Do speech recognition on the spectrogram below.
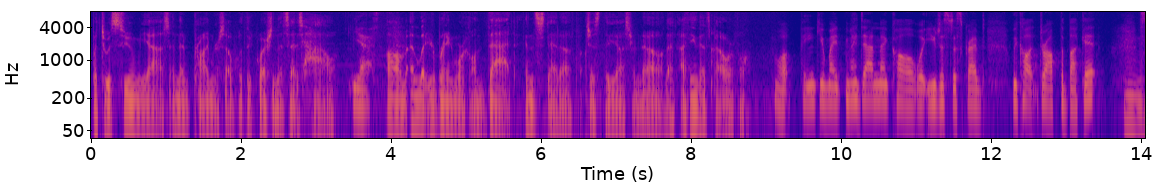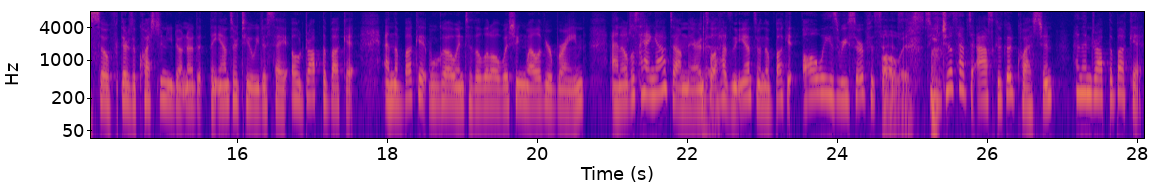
but to assume yes and then prime yourself with the question that says how. Yes. Um, and let your brain work on that instead of just the yes or no. That I think that's powerful. Well, thank you. My my dad and I call what you just described. We call it drop the bucket. Mm. So if there's a question you don't know the answer to, we just say, "Oh, drop the bucket," and the bucket will go into the little wishing well of your brain, and it'll just hang out down there until yeah. it has the answer. And the bucket always resurfaces. Always. so you just have to ask a good question and then drop the bucket.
